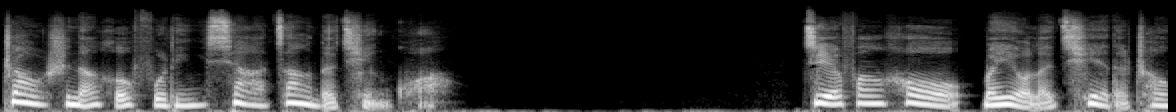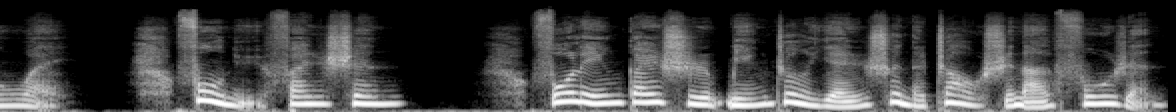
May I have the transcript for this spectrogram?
赵世南和福陵下葬的情况。”解放后没有了妾的称谓，妇女翻身，福陵该是名正言顺的赵石南夫人，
